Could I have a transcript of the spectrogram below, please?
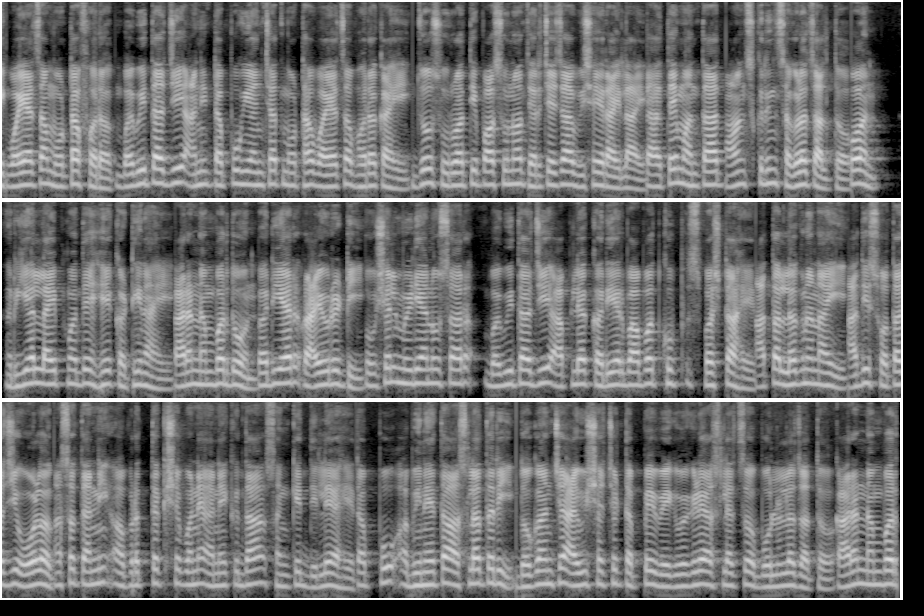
एक वयाचा मोठा फरक. बबिताजी आणि टप्पू यांच्यात मोठा वयाचा फरक आहे जो सुरुवातीपासूनच चर्चेचा विषय राहिला आहे. ते म्हणतात ऑन स्क्रीन सगळं चालतं. पण रिअल लाईफमध्ये हे कठीण आहे. कारण नंबर दोन करिअर प्रायोरिटी. सोशल मीडियानुसार बबिताजी आपल्या करिअर बाबत खूप स्पष्ट आहे आता लग्न नाही आधी स्वतःची ओळख असं त्यांनी अप्रत्यक्षपणे अनेकदा संकेत दिले आहेत. टप्पू अभिनेता असला तरी दोघांच्या आयुष्याचे टप्पे वेगवेगळे असल्याचं बोललं जातं. कारण नंबर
